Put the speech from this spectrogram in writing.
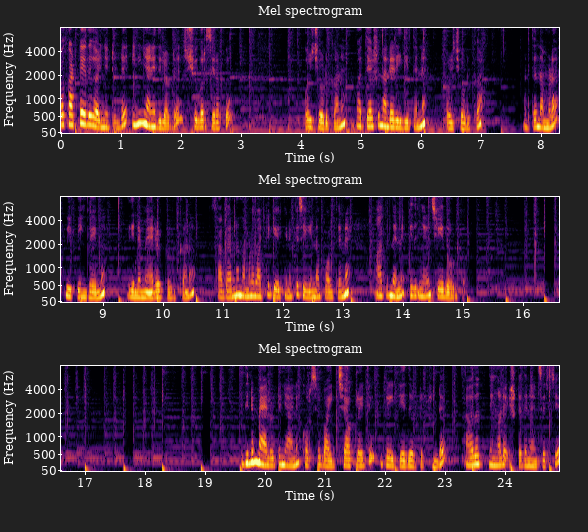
അപ്പോൾ കട്ട് ചെയ്ത് കഴിഞ്ഞിട്ടുണ്ട്. ഇനി ഞാൻ ഇതിലോട്ട് ഷുഗർ സിറപ്പ് ഒഴിച്ചു കൊടുക്കുകയാണ്. അപ്പോൾ അത്യാവശ്യം നല്ല രീതിയിൽ തന്നെ ഒഴിച്ചു കൊടുക്കുക. അടുത്ത് നമ്മൾ വിപ്പിംഗ് ക്രീം ഇതിന്റെ മേലെ ഇട്ട് കൊടുക്കുകയാണ്. സാധാരണ നമ്മൾ മറ്റ് കേക്കിനൊക്കെ ചെയ്യുന്ന പോലെ തന്നെ ആദ്യം തന്നെ ഇതിങ്ങനെ ചെയ്ത് കൊടുക്കുക. ഇതിന്റെ മേലോട്ട് ഞാൻ കുറച്ച് വൈറ്റ് ചോക്ലേറ്റ് ഗ്രേറ്റ് ചെയ്ത് ഇട്ടിട്ടുണ്ട്. അത് നിങ്ങളുടെ ഇഷ്ടത്തിനനുസരിച്ച്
